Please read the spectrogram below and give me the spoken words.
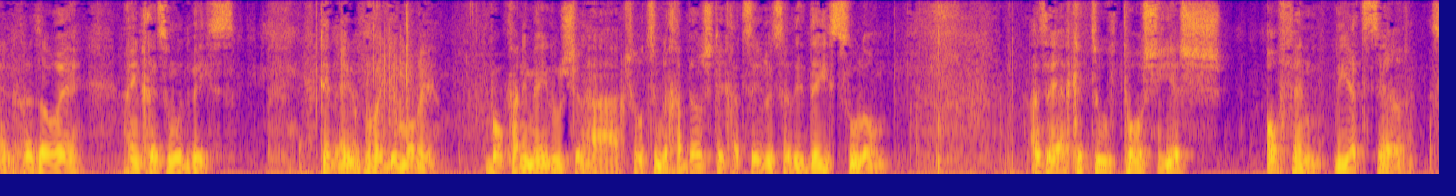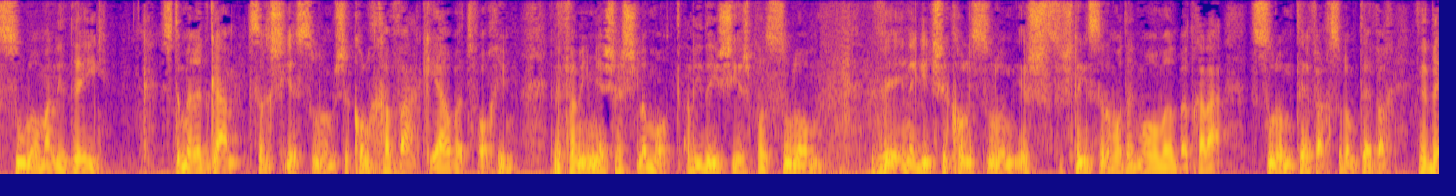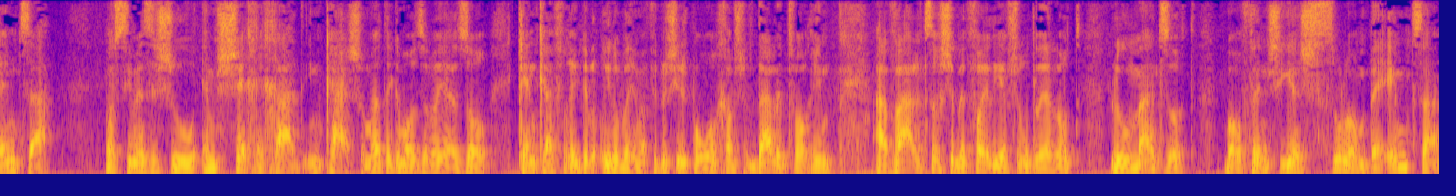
כן, חזור עין חס עמוד בייס. כן, ראינו פה בגמורה, באופנים האלו של ה... כשרוצים לחבר שתי חצירס על ידי סולום, אז היה כתוב פה שיש אופן לייצר סולום על ידי זאת אומרת, גם צריך שיהיה סולום שכל חווה כארבע טפוחים, לפעמים יש השלמות, על ידי שיש פה סולום, ונגיד שכל סולום, יש שתי סולמות, הגמור אומרת בהתחלה, סולום טפח, סולום טפח, ובאמצע עושים איזשהו המשך אחד עם קש, אומרת הגמור, זה לא יעזור, כן כף רגל אוי לו בהם, אפילו שיש פה רוחב של ד' טפוחים, אבל צריך שבפועל יהיה אפשרות לעלות. לעומת זאת, באופן שיש סולום באמצע,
